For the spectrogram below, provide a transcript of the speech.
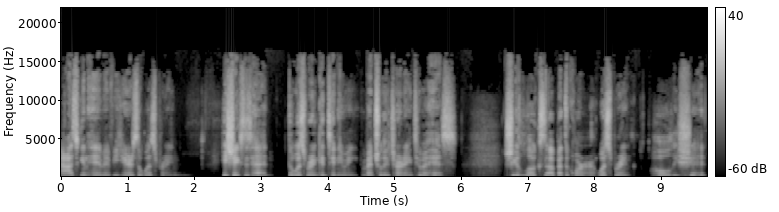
asking him if he hears the whispering. He shakes his head, the whispering continuing, eventually turning to a hiss. She looks up at the corner, whispering, Holy shit.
